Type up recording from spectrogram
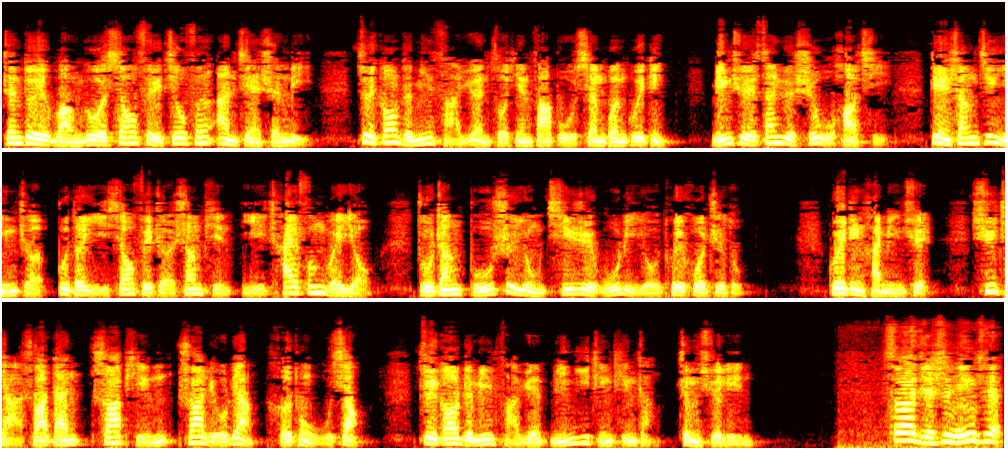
针对网络消费纠纷案件审理，最高人民法院昨天发布相关规定，明确三月十五号起，电商经营者不得以消费者商品已拆封为由，主张不适用七日无理由退货制度。规定还明确，虚假刷单、刷屏、刷流量，合同无效。最高人民法院民一庭庭长郑学林，司法解释明确，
